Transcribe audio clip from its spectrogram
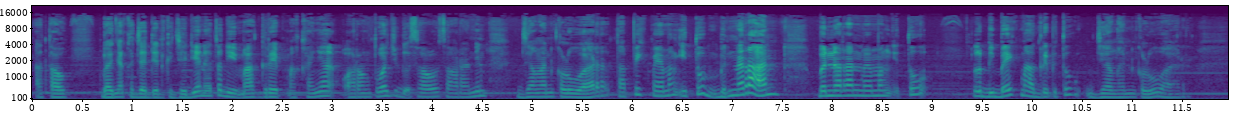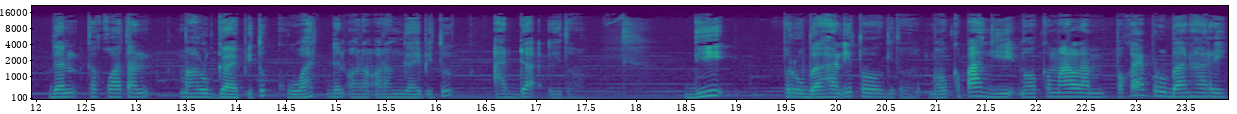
atau banyak kejadian-kejadian itu di maghrib. Makanya orang tua juga selalu saranin jangan keluar. Tapi memang itu beneran beneran memang itu lebih baik maghrib itu jangan keluar. Dan kekuatan makhluk gaib itu kuat dan orang-orang gaib itu ada gitu. Di perubahan itu gitu. Mau ke pagi mau ke malam pokoknya perubahan hari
